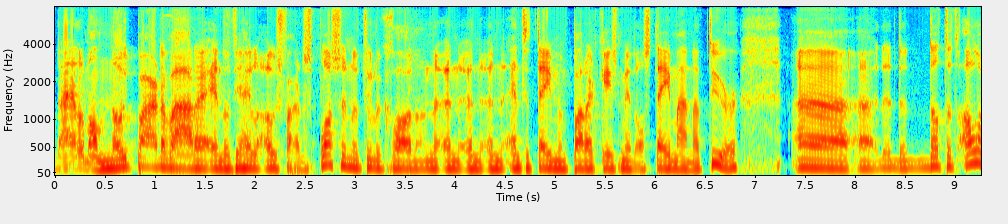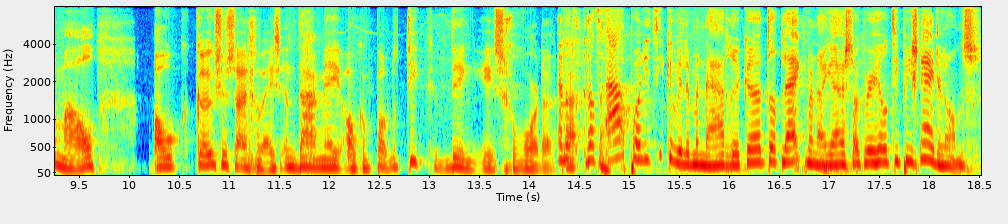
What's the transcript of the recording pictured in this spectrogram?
helemaal nooit paarden waren... en dat die hele Oostvaardersplassen natuurlijk gewoon een, een, een, een entertainmentpark is... met als thema natuur. Eh, eh, dat het allemaal ook keuzes zijn geweest... en daarmee ook een politiek ding is geworden. en dat, dat apolitieke willen benadrukken, dat lijkt me nou juist ook weer heel typisch Nederlands.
